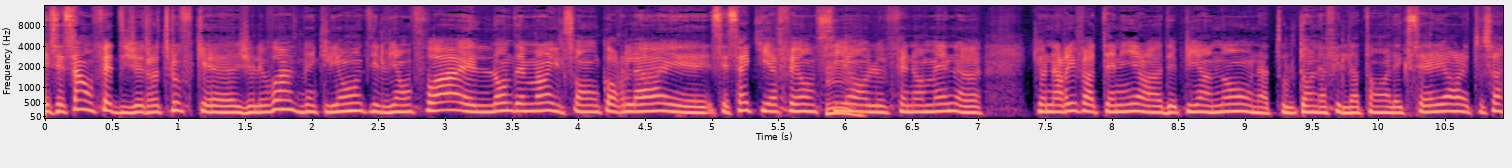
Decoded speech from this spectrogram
Et c'est ça, en fait, je retrouve que je le vois, mes clients, ils viennent une fois et le lendemain, ils sont encore là. Et c'est ça qui a fait aussi Mm. euh, le phénomène euh, qu'on arrive à tenir euh, depuis un an. On a tout le temps la file d'attente à l'extérieur et tout ça.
